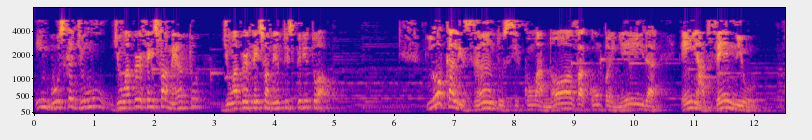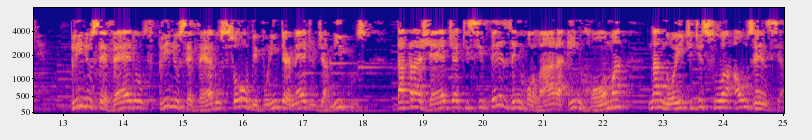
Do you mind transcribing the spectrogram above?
em busca de um, de um aperfeiçoamento de um aperfeiçoamento espiritual. Localizando-se com a nova companheira em Avênio, Plínio Severo, Plínio Severo soube por intermédio de amigos da tragédia que se desenrolara em Roma na noite de sua ausência,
